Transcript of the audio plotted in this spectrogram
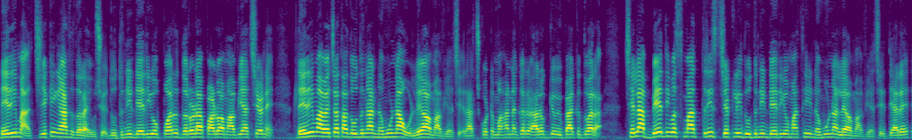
ડેરીમાં ચેકિંગ હાથ ધરાયું છે. દૂધની ડેરીઓ પર દરોડા પાડવામાં આવ્યા છે અને ડેરીમાં વેચાતા દૂધના નમૂનાઓ લેવામાં આવ્યા છે. રાજકોટ મહાનગર આરોગ્ય વિભાગ દ્વારા છેલ્લા બે દિવસમાં ત્રીસ જેટલી દૂધની ડેરીઓમાંથી નમૂના લેવામાં આવ્યા છે. ત્યારે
